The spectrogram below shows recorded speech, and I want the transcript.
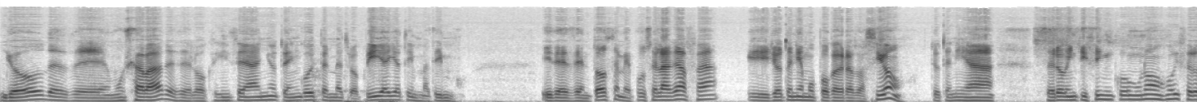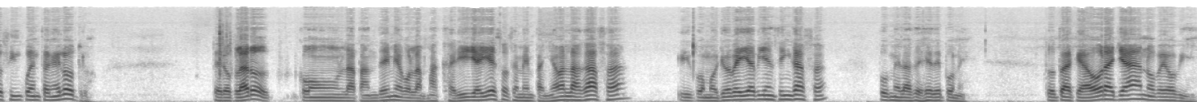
Yo desde muy chaval, desde los 15 años, tengo hipermetropía y atismatismo. Y desde entonces me puse las gafas y yo tenía muy poca graduación. Yo tenía 0,25 en un ojo y 0,50 en el otro. Pero claro, con la pandemia, con las mascarillas y eso, se me empañaban las gafas y como yo veía bien sin gafas, pues me las dejé de poner. Total, que ahora ya no veo bien.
